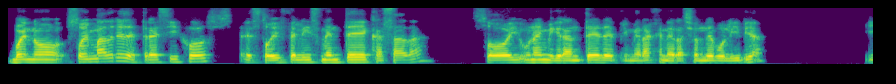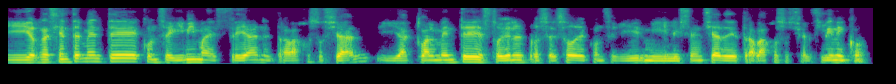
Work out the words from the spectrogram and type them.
Bueno, soy madre de tres hijos, estoy felizmente casada, soy una inmigrante de primera generación de Bolivia y recientemente conseguí mi maestría en el trabajo social y actualmente estoy en el proceso de conseguir mi licencia de trabajo social clínico.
